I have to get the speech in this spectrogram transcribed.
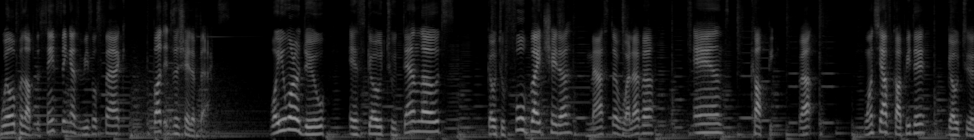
will open up the same thing as resource pack, but it's the shader packs. What you want to do is go to downloads, go to Fullbright shader, master, whatever, and copy. Well, once you have copied it, go to the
